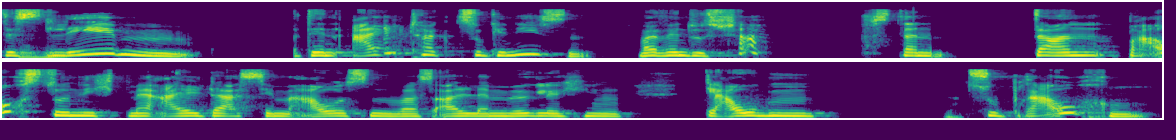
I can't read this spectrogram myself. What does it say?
Das mhm. Leben, den Alltag zu genießen. Weil wenn du es schaffst, dann dann brauchst du nicht mehr all das im Außen, was alle möglichen glauben zu brauchen.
